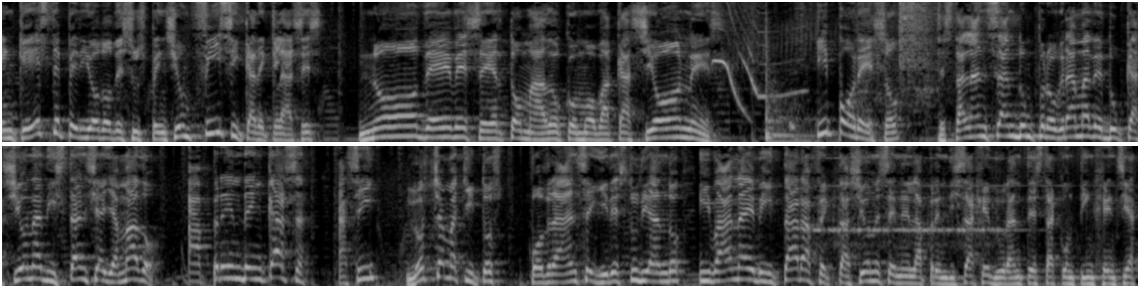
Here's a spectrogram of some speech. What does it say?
en que este periodo de suspensión física de clases no debe ser tomado como vacaciones. Y por eso se está lanzando un programa de educación a distancia llamado Aprende en Casa. Así, los chamaquitos podrán seguir estudiando y van a evitar afectaciones en el aprendizaje durante esta contingencia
